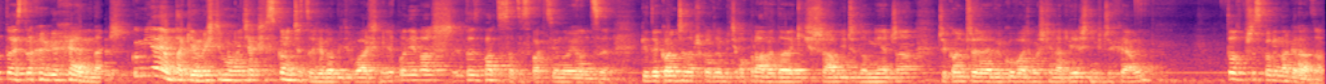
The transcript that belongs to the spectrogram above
to to jest trochę gehenna. Szybko mijają takie myśli w momencie, jak się skończy coś robić właśnie, ponieważ to jest bardzo satysfakcjonujące. Kiedy kończę na przykład robić oprawę do jakiejś szabli czy do miecza, czy kończę wykuwać właśnie napierśnik czy hełm, to wszystko wynagradza.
